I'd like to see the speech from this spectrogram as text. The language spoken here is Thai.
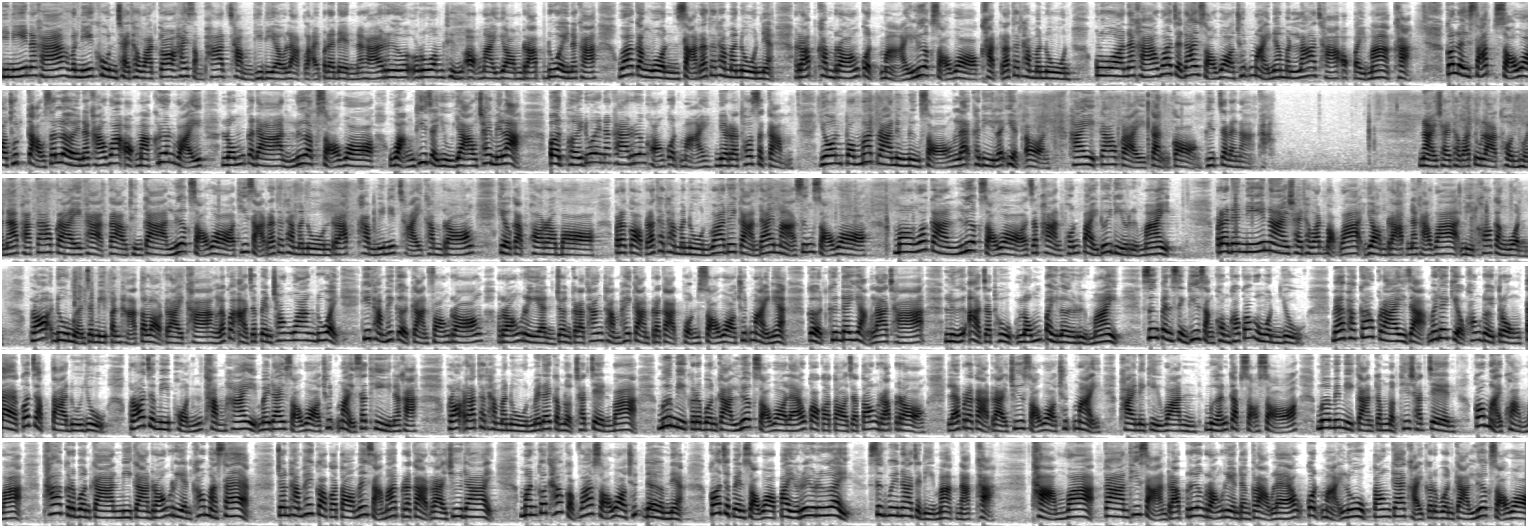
ทีนี้นะคะ วันนี้คุณชัยธวัฒน์ก็ให้สัมภาษณ์ฉ่ำทีเดียวหลากหลายประเด็นนะคะรรวมถึงออกมายอมรับด้วยนะคะ ว่ากังวลสารรัฐธรรมนูญเนี่ยรับคำร้องกฎหมายเลือกสอวอขัดรัฐธรรมนูญ กลัวนะคะว่าจะได้สวชุดใหม่เนี่ยมันล่าช้าออกไปมากค่ะ ก็เลยซัดสวชุดเก่าซะเลยนะคะว่าออกมาเคลื่อนไหว ล้มกระดานเลือกสวหวังที่จะอยู่ยาวใช่ไหมล่ะ เปิดเผยด้วยนะคะ เรื่องของกฎหมายเนรโทษกรรม โยนปมมาตรา 112 และคดีละเอียดอ่อน ให้ก้าวไกลกันกองพิจารณาค่ะนายชัยธวัตุลาธนหัวหน้าพักก้าวไกลค่ะ กล่าวถึงการเลือกสอวอที่สารรัฐธรรมนูญ รับคำวินิจฉัยคำร้อง เกี่ยวกับพรบประกอบรัฐธรรมนูญว่าด้วยการได้มาซึ่งสวมองว่าการเลือกสวจะผ่านพ้นไปด้วยดีหรือไม่ ประเด็นนี้นายชัยธวัฒน์บอกว่ายอมรับนะคะว่ามีข้อกังวล เพราะดูเหมือนจะมีปัญหาตลอดรายทาง แล้วก็อาจจะเป็นช่องว่างด้วย ที่ทำให้เกิดการฟ้องร้อง ร้องเรียน จนกระทั่งทำให้การประกาศผลสวชุดใหม่เนี่ยเกิดขึ้นได้อย่างล่าช้า หรืออาจจะถูกล้มไปเลยหรือไม่ ซึ่งเป็นสิ่งที่สังคมเขาก็กังวลอยู่ แม้พักก้าวไกลจะไม่ได้เกี่ยวข้องโดยตรง แต่ก็จับตาดูอยู่ เพราะจะมีผลทำให้ไม่ได้สวชุดใหม่สักทีนะคะ เพราะรัฐธรรมนูญไม่ได้กำหนดชัดเจนว่า เมื่อมีกระบวนการเลือกสวแล้วกกตจะต้องรับรอง และประกาศรายชื่อสวชุดใหม่ ภายในกี่วันเหมือนกับสสเมื่อไม่มีการกำหนดที่ชัดเจน ก็หมายความว่า ถ้ากระบวนการมีการร้องเรียนเข้ามาแทรก จนทำให้กกตไม่สามารถประกาศรายชื่อได้ มันก็เท่ากับว่าสวชุดเดิมเนี่ยก็จะเป็นสวไปเรื่อยๆ ซึ่งไม่น่าจะดีมากนักค่ะ ถามว่าการที่ศาลรับเรื่องร้องเรียนดังกล่าวแล้ว กฎหมายลูกต้องแก้ไขกระบวนการเลือกสอวอ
